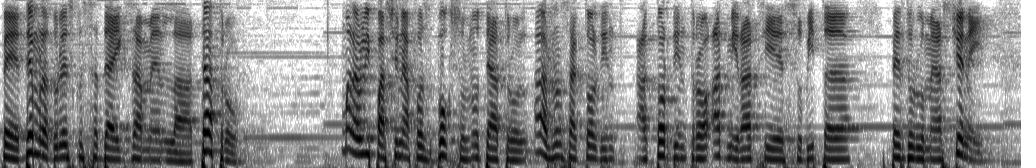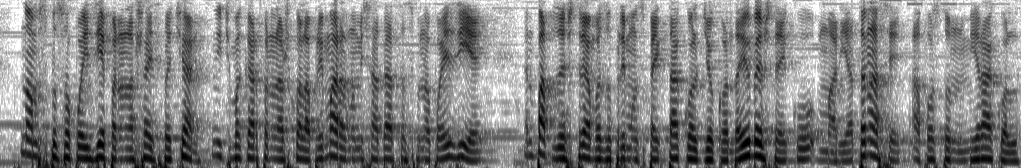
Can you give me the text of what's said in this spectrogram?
pe Dem Rădulescu să dea examen la teatru. Marea lui pasiune a fost boxul, nu teatrul. A ajuns actor, din, actor dintr-o admirație subită pentru lumea scenei. Nu am spus o poezie până la 16 ani, nici măcar până la școala primară nu mi s-a dat să spun o poezie. În 43 am văzut primul spectacol Gioconda iubește cu Maria Tănase. A fost un miracol.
